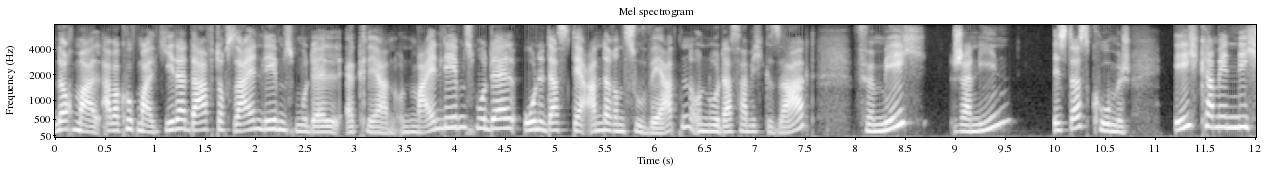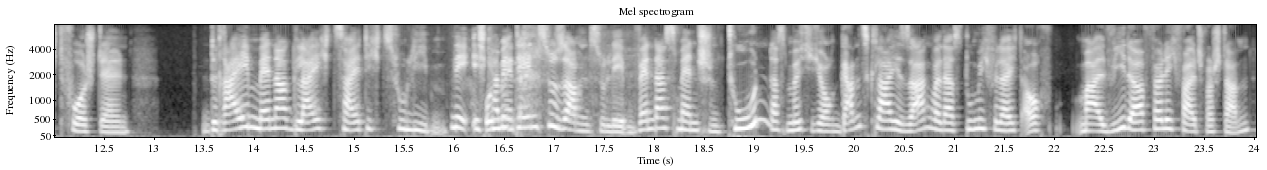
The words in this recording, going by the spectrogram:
Nochmal, aber guck mal, jeder darf doch sein Lebensmodell erklären. Und mein Lebensmodell, ohne das der anderen zu werten, und nur das habe ich gesagt, für mich, Janine, ist das komisch. Ich kann mir nicht vorstellen, drei Männer gleichzeitig zu lieben. Nee, ich und kann mit mir- denen zusammenzuleben. Wenn das Menschen tun, das möchte ich auch ganz klar hier sagen, weil da hast du mich vielleicht auch mal wieder völlig falsch verstanden.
